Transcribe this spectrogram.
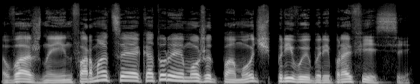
Важная информация, которая может помочь при выборе профессии.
